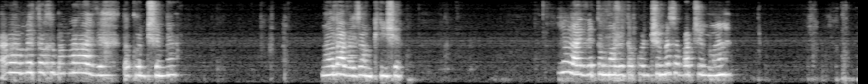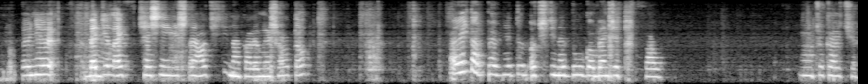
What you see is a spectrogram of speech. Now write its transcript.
A my to chyba na live dokończymy. No dawaj, zamknij się. Na live to może dokończymy, zobaczymy. Pewnie będzie live wcześniej niż ten odcinek, ale mieszał to. Ale i tak pewnie ten odcinek długo będzie trwał. No, czekajcie.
